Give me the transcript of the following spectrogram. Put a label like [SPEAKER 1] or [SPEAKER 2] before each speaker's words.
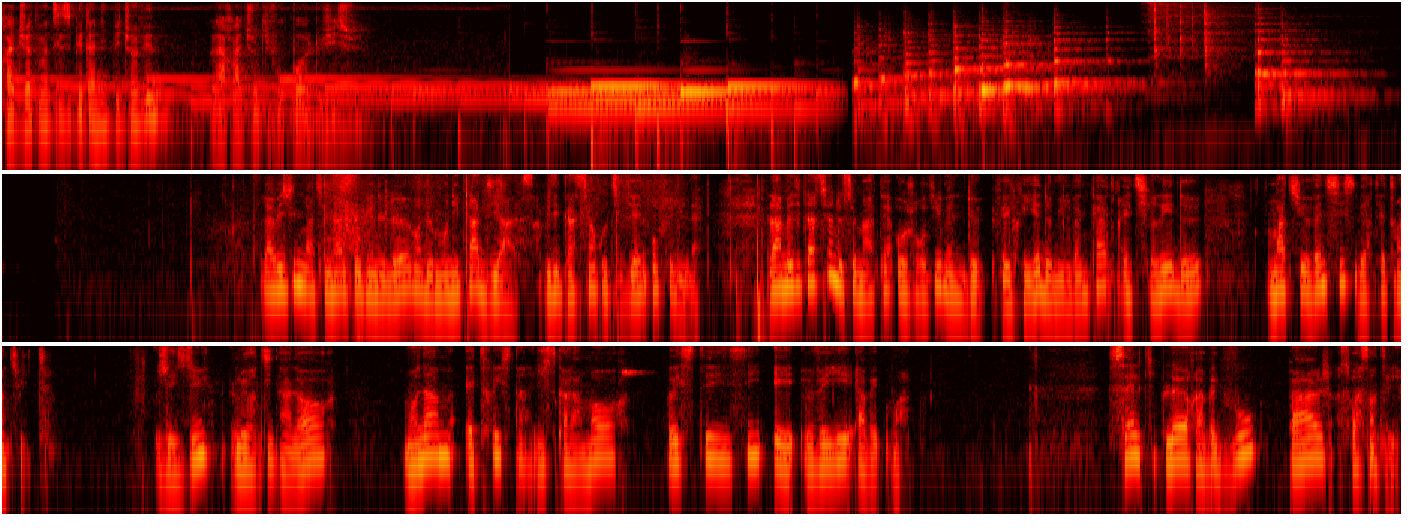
[SPEAKER 1] Radio Adventiste Bethany de la radio qui vous parle de Jésus.
[SPEAKER 2] La vigile matinale provient de l'œuvre de Monica Diaz, Méditation quotidienne au féminin. La méditation de ce matin, aujourd'hui 22 février 2024, est tirée de Matthieu 26, verset 38. Jésus leur dit alors, Mon âme est triste jusqu'à la mort, restez ici et veillez avec moi. Celle qui pleure avec vous, page 61.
